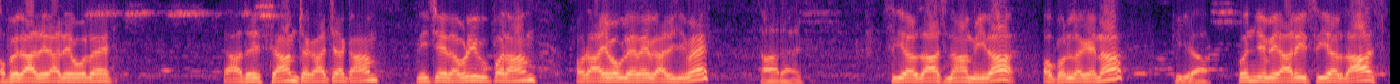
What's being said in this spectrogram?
और फिर राधे राधे बोले। राधे श्याम, चकाचा काम, नीचे रबड़ी, ऊपर आम, और आई भोग ले रहे बिहारी जी में आ रहा है। श्री अरदास नाम हीरा, और घुल लगे ना। कीड़ा कुंज बिहारी श्री दास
